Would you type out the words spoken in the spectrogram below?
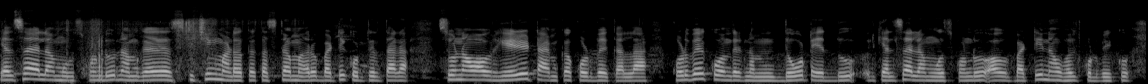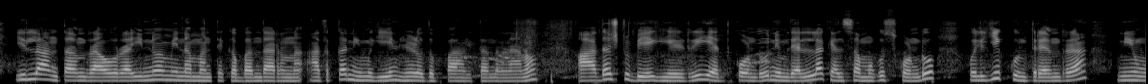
ಕೆಲಸ ಎಲ್ಲ ಮುಗಿಸ್ಕೊಂಡು ನಮಗೆ ಸ್ಟಿಚಿಂಗ್ ಮಾಡೋಕೆ ಕಸ್ಟಮರು ಬಟ್ಟೆ ಕೊಡ್ತಿರ್ತಾರೆ ಸೊ ನಾವು ಅವ್ರು ಹೇಳಿದ ಟೈಮ್ಗೆ ಕೊಡಬೇಕಲ್ಲ. ಕೊಡಬೇಕು ಅಂದರೆ ನಮ್ಮ ದೋಟ ಎದ್ದು ಕೆಲಸ ಎಲ್ಲ ಮುಗಿಸ್ಕೊಂಡು ಅವ್ರ ಬಟ್ಟೆ ನಾವು ಹೊಲ್ದು ಕೊಡಬೇಕು. ಇಲ್ಲ ಅಂತಂದ್ರೆ ಅವ್ರ ಇನ್ನೊಮ್ಮೆ ನಮ್ಮ ಅಂತಕ್ಕೆ ಬಂದಾರನ. ಅದಕ್ಕೆ ನಿಮಗೆ ಏನು ಹೇಳೋದಪ್ಪ ಅಂತಂದ್ರೆ ನಾನು ಆದಷ್ಟು ಬೇಗ ಹೇಳ್ರಿ, ಎದ್ಕೊಂಡು ನಿಮ್ಮದೆಲ್ಲ ಕೆಲಸ ಮುಗಿಸ್ಕೊಂಡು ಹೊಲಿಗೆ ಕುಂತ್ರೆ ಅಂದ್ರೆ ನೀವು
